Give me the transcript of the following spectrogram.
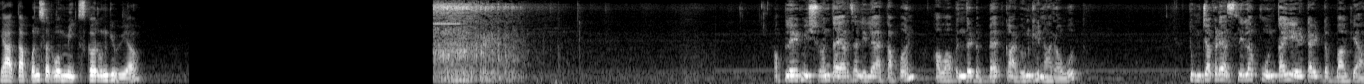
हे आता आपण सर्व मिक्स करून घेऊया. आपले मिश्रण तयार झालेले आता आपण. हवाबंद डब्यात काढून घेणार आहोत. तुमच्याकडे असलेला कोणताही एअरटाईट डब्बा घ्या.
